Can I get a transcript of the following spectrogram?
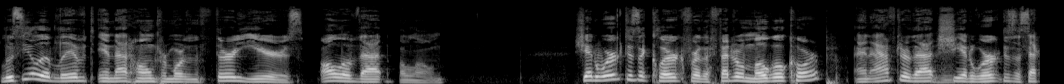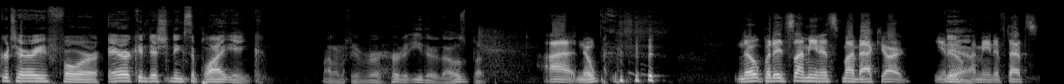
Lucille had lived in that home for more than 30 years, all of that alone. She had worked as a clerk for the Federal Mogul Corp, and after that, she had worked as a secretary for Air Conditioning Supply Inc. I don't know if you've ever heard of either of those, but Uh, nope. nope. But it's, I mean, it's my backyard. You know, Yeah. I mean, if that's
